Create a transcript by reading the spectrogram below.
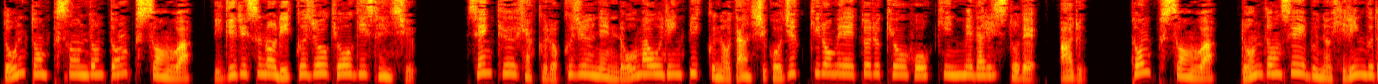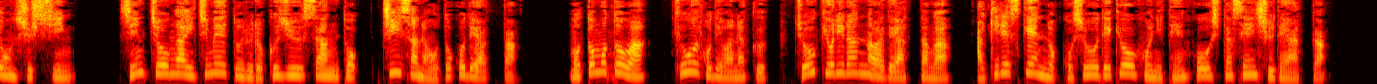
ドン・トンプソン・ドン・トンプソンは、イギリスの陸上競技選手。1960年ローマオリンピックの男子 50km 競歩金メダリストである。トンプソンは、ロンドン西部のヒリングドン出身。身長が1メートル63と小さな男であった。もともとは、競歩ではなく、長距離ランナーであったが、アキレス腱の故障で競歩に転向した選手であった。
